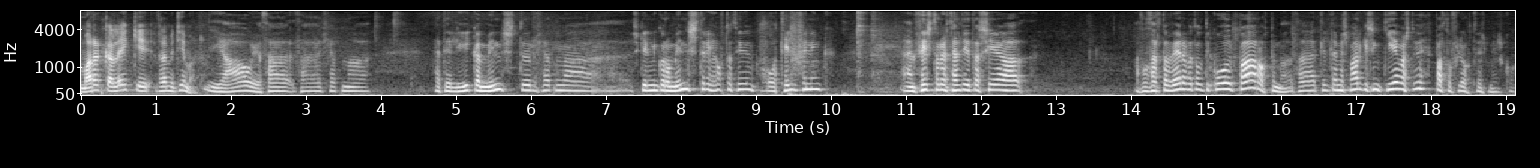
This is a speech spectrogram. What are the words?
marga leiki fram í tíman Já, já, það, það er hérna þetta er líka minnstur hérna skilningur á minnstri og tilfinning. En fyrst og fremst held ég þetta að sé að að þú þarft að vera með alltaf góður baráttum að það er til dæmis margir sem gefast upp allt og fljótt finnst mér sko.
